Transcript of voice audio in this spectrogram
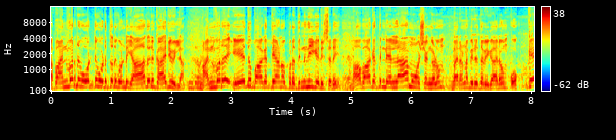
അപ്പോൾ അൻവറിന് വോട്ട് കൊടുത്തത് കൊണ്ട് യാതൊരു കാര്യമില്ല അൻവർ ഏത് ഭാഗത്തെയാണോ പ്രതിനിധീകരിച്ചത് ആ ഭാഗത്തിന്റെ എല്ലാ മോശങ്ങളും ഭരണവിരുദ്ധ വികാരവും ഒക്കെ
